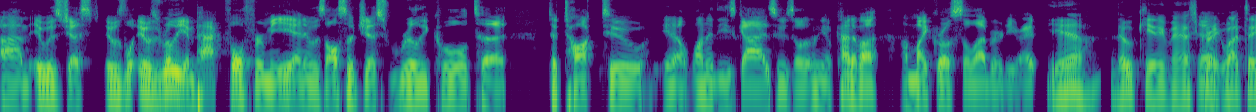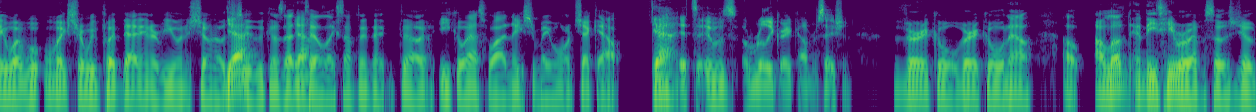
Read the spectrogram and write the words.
um, it was just, it was, it was really impactful for me. And it was also just really cool to, to talk to, you know, one of these guys who's a, you know, kind of a, a micro celebrity, right? Yeah, no kidding, man. That's Yeah. great. Well, I'll tell you what, we'll, we'll make sure we put that interview in the show notes Yeah. too, because that Yeah. sounds like something that uh, Eco SY Nation may want to check out. Yeah. It's, it was a really great conversation. Very cool. Very cool. Now, I, I loved in these hero episodes, Joe,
